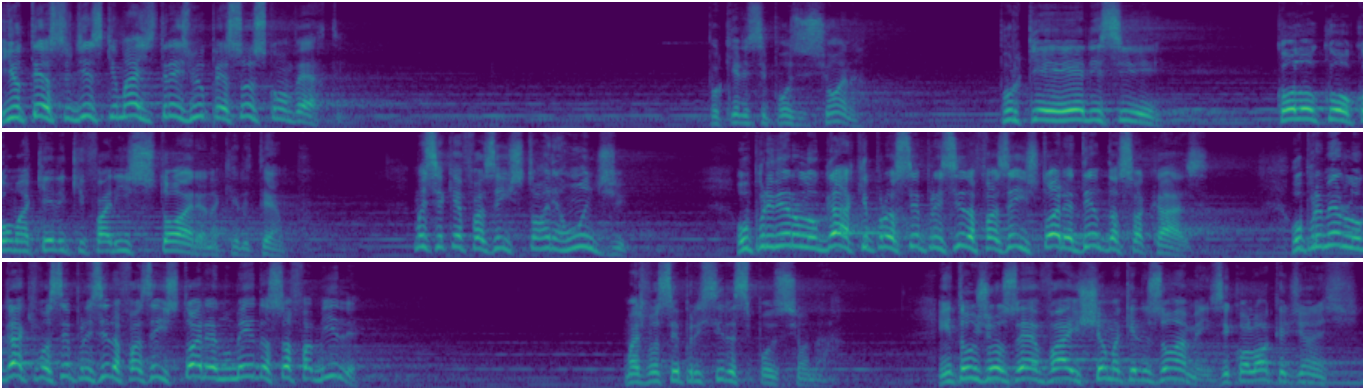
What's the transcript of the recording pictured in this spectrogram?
E o texto diz que mais de 3 mil pessoas se convertem porque ele se posiciona, porque ele se colocou como aquele que faria história naquele tempo. Mas você quer fazer história onde? O primeiro lugar que você precisa fazer história é dentro da sua casa. O primeiro lugar que você precisa fazer história é no meio da sua família. Mas você precisa se posicionar. Então Josué vai e chama aqueles homens e coloca diante.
